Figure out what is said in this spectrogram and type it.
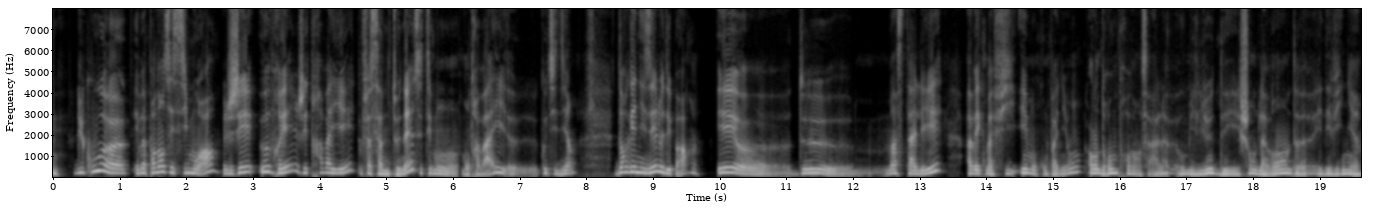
du coup, euh, et ben pendant ces six mois, j'ai œuvré, j'ai travaillé. Enfin, ça me tenait, c'était mon mon travail euh, quotidien d'organiser le départ et euh, de m'installer avec ma fille et mon compagnon en Drôme provençal, au milieu des champs de lavande et des vignes.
